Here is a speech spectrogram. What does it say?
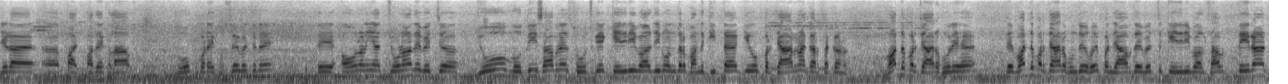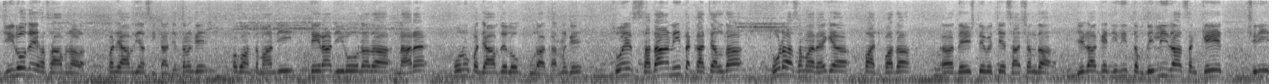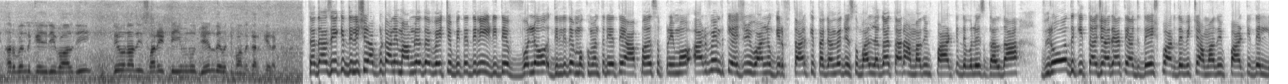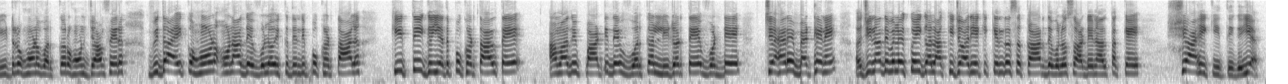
ਜਿਹੜਾ ਭਾਜਪਾ ਦੇ ਖਿਲਾਫ ਲੋਕ ਬੜੇ ਗੁੱਸੇ ਵਿੱਚ ਨੇ। ਤੇ ਆਉਣ ਵਾਲੀਆਂ ਚੋਣਾਂ ਦੇ ਵਿੱਚ ਜੋ ਮੋਦੀ ਸਾਹਿਬ ਨੇ ਸੋਚ ਕੇ ਕੇਜਰੀਵਾਲ ਜੀ ਨੂੰ ਅੰਦਰ ਬੰਦ ਕੀਤਾ ਕਿ ਉਹ ਪ੍ਰਚਾਰ ਨਾ ਕਰ ਸਕਣ, ਵੱਧ ਪ੍ਰਚਾਰ ਹੋ ਰਿਹਾ ਹੈ ਤੇ ਵੱਧ ਪ੍ਰਚਾਰ ਹੁੰਦੇ ਹੋਏ ਪੰਜਾਬ ਦੇ ਵਿੱਚ ਕੇਜਰੀਵਾਲ ਸਾਹਿਬ 13-0 ਦੇ ਹਿਸਾਬ ਨਾਲ ਪੰਜਾਬ ਦੀਆਂ ਸੀਟਾਂ ਜਿੱਤਣਗੇ। ਭਗਵੰਤ ਮਾਨ ਜੀ 13-0 ਉਹਨਾਂ ਦਾ ਨਾਰਾ ਉਹਨੂੰ ਪੰਜਾਬ ਦੇ ਲੋਕ ਪੂਰਾ ਕਰਨਗੇ। ਸੋ ਇਹ ਸਦਾ ਨਹੀਂ ਧੱਕਾ ਚੱਲਦਾ ਥੋੜਾ ਸਮਾਂ ਰਹਿ ਗਿਆ ਭਾਜਪਾ ਦਾ। ਦੇਸ਼ ਦੇ ਵਿੱਚ ਇਹ ਸ਼ਾਸਨ ਦਾ, ਜਿਹੜਾ ਕਿ ਜਿਹਦੀ ਤਬਦੀਲੀ ਦਾ ਸੰਕੇਤ ਸ਼੍ਰੀ ਅਰਵਿੰਦ ਕੇਜਰੀਵਾਲ ਜੀ ਤੇ ਉਹਨਾਂ ਦੀ ਸਾਰੀ ਟੀਮ ਨੂੰ ਜੇਲ੍ਹ ਦੇ ਵਿੱਚ ਬੰਦ ਕਰਕੇ ਰੱਖਣਾ। ਤਾਂ ਦੱਸ ਕਿ ਦਿੱਲੀ ਸ਼ਰਾਬ ਘੁਟਾਲੇ ਮਾਮਲੇ ਦੇ ਵਿੱਚ ਬੀਤੇ ਦਿਨੀ ਈਡੀ ਦੇ ਵੱਲੋਂ ਦਿੱਲੀ ਦੇ ਮੁੱਖ ਮੰਤਰੀ ਅਤੇ ਆਪ ਸੁਪਰੀਮੋ ਅਰਵਿੰਦ ਕੇਜਰੀਵਾਲ ਨੂੰ ਗ੍ਰਿਫਤਾਰ ਕੀਤਾ ਜਾਂਦਾ, ਜਿਸ ਤੋਂ ਬਾਅਦ ਲਗਾਤਾਰ ਆਮ ਆਦਮੀ ਪਾਰਟੀ ਦੇ ਵੱਲੋਂ ਇਸ ਗੱਲ ਦਾ ਵਿਰੋਧ ਕੀਤਾ ਜਾ ਰਿਹਾ ਤੇ ਅੱਜ ਦੇਸ਼ ਭਰ ਦੇ ਵਿੱਚ ਆਮ ਆਦਮੀ ਪਾਰਟੀ ਦੇ ਲੀਡਰ ਹੋਣ, ਵਰਕਰ ਹੋਣ ਜਾਂ ਫਿਰ ਵਿਧਾਇਕ ਹੋਣ, ਉਹਨਾਂ ਦੇ ਵੱਲੋਂ ਇੱਕ ਦਿਨ ਦੀ ਭੁੱਖ ਹੜਤਾਲ ਕੀਤੀ ਗਈ ਹੈ ਤੇ ਭੁੱਖ ਹੜਤਾਲ ਤੇ ਆਮ ਆਦਮੀ ਪਾਰਟੀ ਦੇ ਵਰਕਰ ਲੀਡਰ ਤੇ ਵੱਡੇ ਚਿਹਰੇ ਬੈਠੇ ਨੇ। ਜਿਨ੍ਹਾਂ ਦੇ ਵੱਲੋਂ ਇੱਕੋ ਹੀ ਗੱਲ ਆਖੀ ਜਾ ਰਹੀ ਹੈ ਕਿ ਕੇਂਦਰ ਸਰਕਾਰ ਦੇ ਵੱਲੋਂ ਸਾਡੇ ਨਾਲ ਧੱਕੇ ਸ਼ਾਹੀ ਕੀਤੀ ਗਈ ਹੈ।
